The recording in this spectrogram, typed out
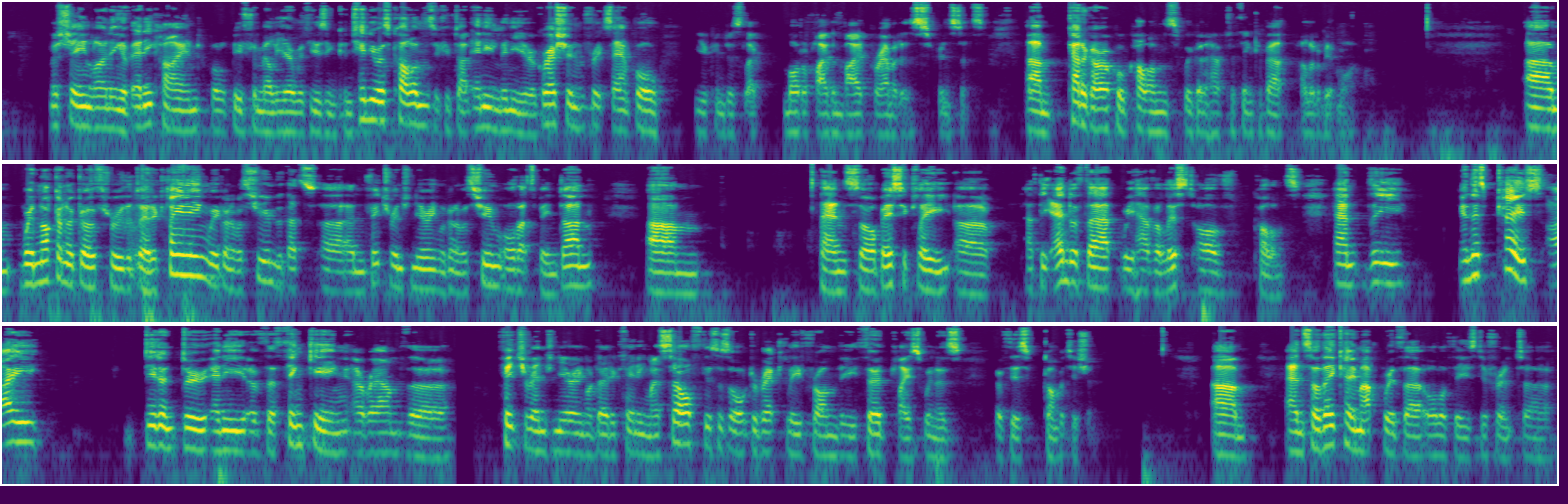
machine learning of any kind will be familiar with using continuous columns. If you've done any linear regression, for example, you can just like multiply them by parameters, for instance. Um, categorical columns, we're going to have to think about a little bit more. Um, we're not going to go through the data cleaning. We're going to assume that that's, uh, and feature engineering, we're going to assume all that's been done. Um, and so basically, uh, at the end of that, we have a list of columns. And the in this case, I didn't do any of the thinking around the feature engineering or data cleaning myself. This is all directly from the third place winners of this competition. Um, and so they came up with uh, all of these different uh,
